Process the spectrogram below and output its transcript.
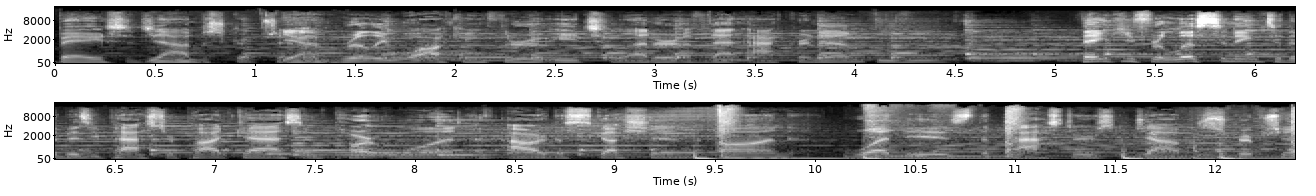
based job description Yeah. and really walking through each letter of that acronym. Thank you for listening to the Busy Pastor podcast and part one of our discussion on what is the pastor's job description.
